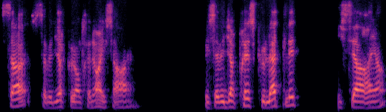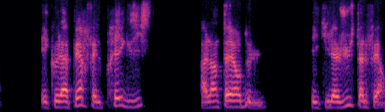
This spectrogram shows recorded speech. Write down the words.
Ça, ça veut dire que l'entraîneur, il sert à rien. Et ça veut dire presque que l'athlète, il sert à rien et que la perf, elle préexiste à l'intérieur de lui et qu'il a juste à le faire.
